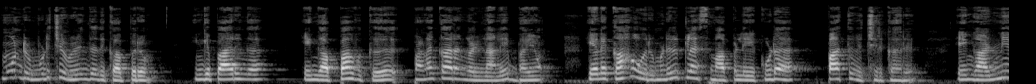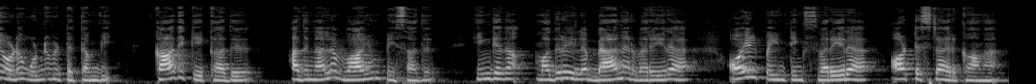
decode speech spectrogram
மூன்று முடிச்சு விழுந்ததுக்கு அப்புறம் இங்க பாருங்க எங்க அப்பாவுக்கு பணக்காரங்கள்னாலே பயம். எனக்காக ஒரு மிடில் கிளாஸ் மாப்பிள்ளைய கூட பார்த்து வச்சிருக்காரு. எங்க அண்ணியோட ஒன்று விட்ட தம்பி. காது கேட்காது. அதனால வாயும் பேசாது. இங்கதான் மதுரையில பேனர் வரைகிற ஆயில் பெயிண்டிங்ஸ் வரைகிற ஆர்டிஸ்டா இருக்கான் அவன்.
